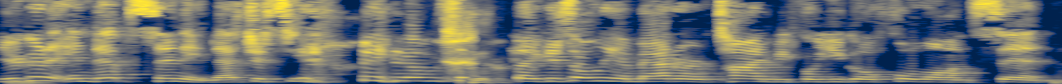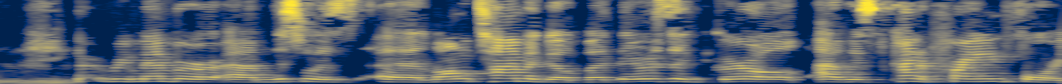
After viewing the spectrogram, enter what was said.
you're mm. going to end up sinning. That's just, you know, you know what I'm saying? like it's only a matter of time before you go full on sin. Mm. Remember, um, this was a long time ago, but there was a girl I was kind of praying for,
